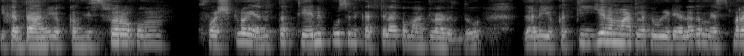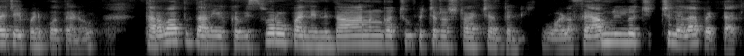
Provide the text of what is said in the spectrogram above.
ఇక దాని యొక్క విశ్వరూపం ఫస్ట్లో ఎంత తేనె పూసిన కత్తిలాగా మాట్లాడొద్దు. దాని యొక్క తీయని మాటలకు వీడు ఎలాగ మెస్మరైజ్ అయి పడిపోతాడో తర్వాత దాని యొక్క విశ్వరూపాన్ని నిదానంగా చూపించడం స్టార్ట్ చేద్దండి. వాళ్ళ ఫ్యామిలీలో చిచ్చులు ఎలా పెట్టాలి?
